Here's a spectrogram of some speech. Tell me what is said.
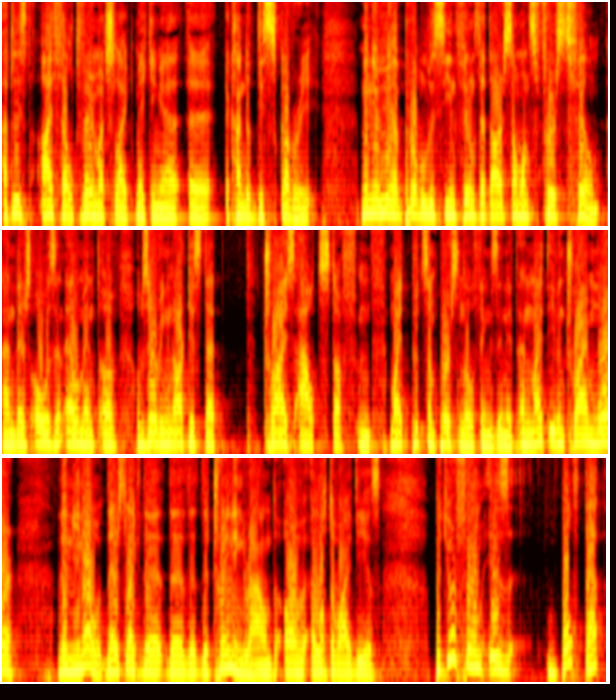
at least I felt, very much like making a, a, a kind of discovery many of you have probably seen films that are someone's first film, and there's always an element of observing an artist that tries out stuff and might put some personal things in it and might even try more than you know. There's like the, the, the, the training ground of a lot of ideas. But your film is both that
